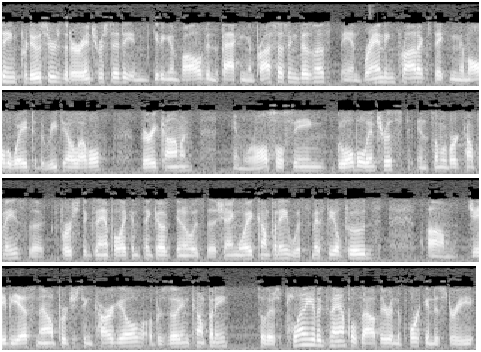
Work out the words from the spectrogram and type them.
seeing producers that are interested in getting involved in the packing and processing business and branding products, taking them all the way to the retail level. Very common. And we're also seeing global interest in some of our companies. The first example I can think of, you know, is the Shanghai company with Smithfield Foods. Um, JBS now purchasing Cargill, a Brazilian company. So there's plenty of examples out there in the pork industry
